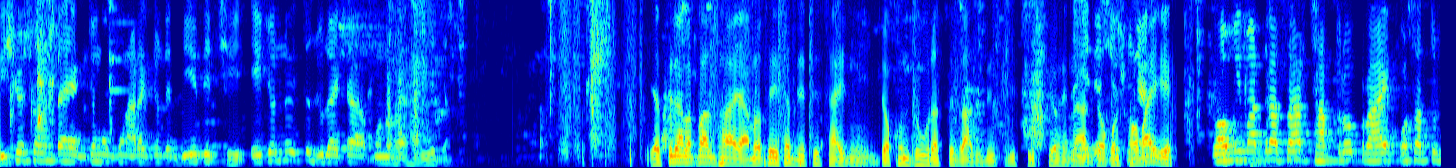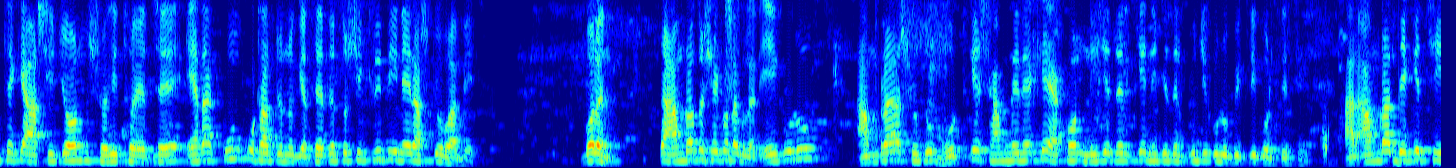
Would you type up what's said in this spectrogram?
বিশেষণটা একজন একজন আরেকজনে দিয়ে দিচ্ছি এই জন্যই তো জুলাইটা মনে হয় হারিয়ে যাবে। আলাপাল ভাই আমরা তো এটা দিতে চাইনি। যখন দৌরাত্মের রাজনীতি সৃষ্টি হয় না যখন সবাই কওমি মাদ্রাসার ছাত্র প্রায় পঁচাত্তর থেকে আশি জন শহীদ হয়েছে। এরা কোন কোঠার জন্য গেছে? এদের তো স্বীকৃতি নেই রাষ্ট্রীয়ভাবে। বলেন তা আমরা তো সেই কথাগুলো এইগুলো আমরা শুধু ভোটকে সামনে রেখে এখন নিজেদেরকে নিজেদের পুঁজিগুলো বিক্রি করতেছি। আর আমরা দেখেছি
